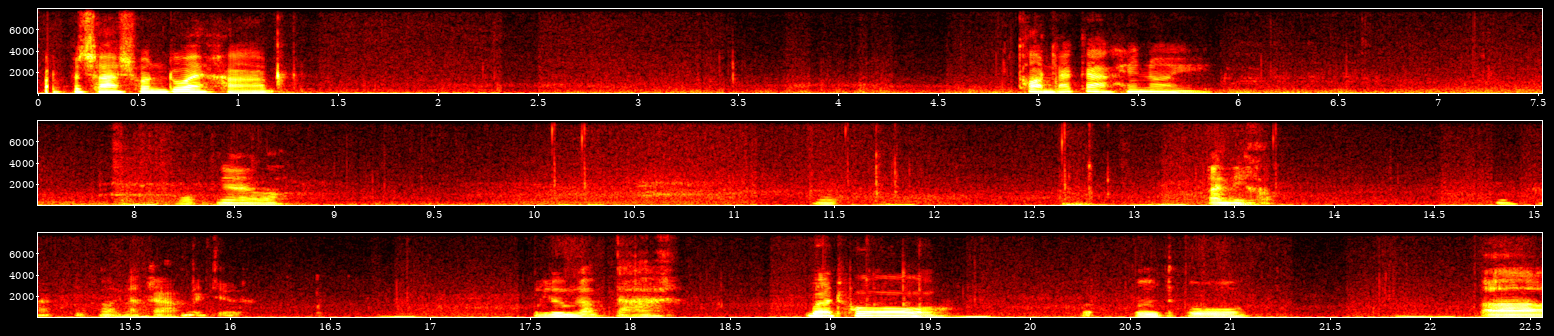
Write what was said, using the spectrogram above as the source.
บัตรประชาชนด้วยครับ ถอดหน้ากากให้หน่อยเนี่ยวะ อันนี้ครับ หาที่ถอดหน้ากากไม่เจอ ลืมหลับตา เบอร์โทร เบอร์โทร เอ่อ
